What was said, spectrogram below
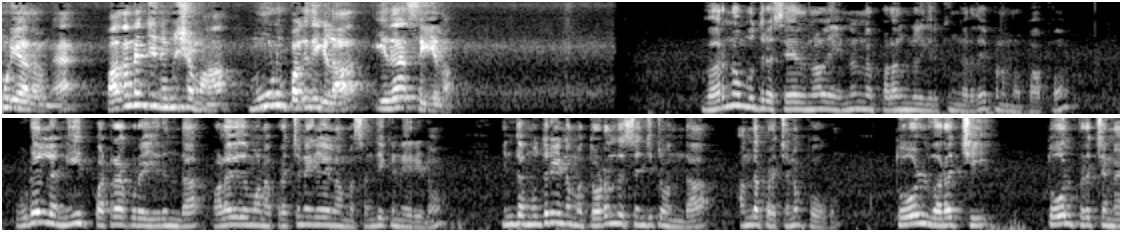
முடியாதவங்க பதினஞ்சு நிமிஷமா மூணு பகுதிகளா இதை செய்யலாம். வர்ணமுத்திரை செய்கிறதுனால என்னென்ன பலன்கள் இருக்குங்கிறத இப்போ நம்ம பார்ப்போம். உடலில் நீர் பற்றாக்குறை இருந்தால் பலவிதமான பிரச்சனைகளை நம்ம சந்திக்க நேரிடும். இந்த முதிரையை நம்ம தொடர்ந்து செஞ்சுட்டு வந்தால் அந்த பிரச்சனை போகும். தோல் வறட்சி தோல் பிரச்சனை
